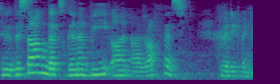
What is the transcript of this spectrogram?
to the song that's gonna be on our Rockfest 2022.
